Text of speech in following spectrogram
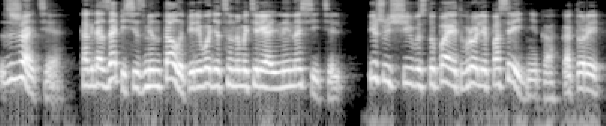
Сжатие. Когда запись из ментала переводится на материальный носитель. Пишущий выступает в роли посредника, который...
